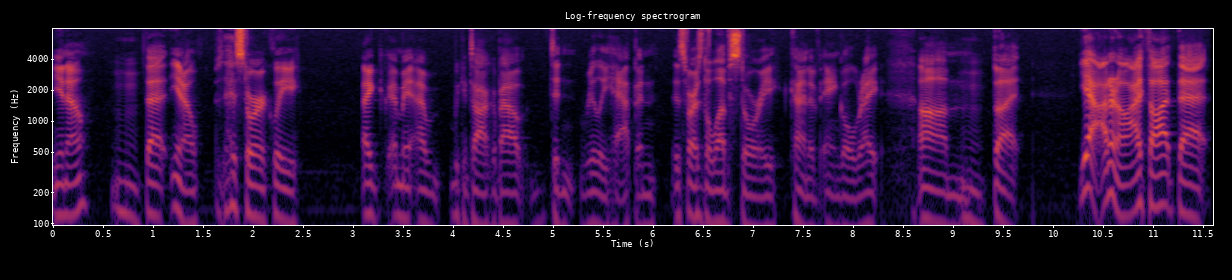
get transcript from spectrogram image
you know, mm-hmm. that, you know, historically, I, I mean, I, we can talk about didn't really happen as far as the love story kind of angle, right? Um, mm-hmm. But yeah, I don't know. I thought that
